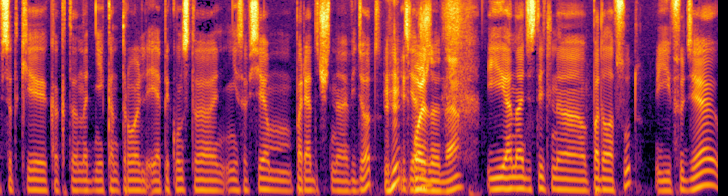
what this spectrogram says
все-таки как-то над ней контроль и опекунство не совсем порядочно ведет, Мгм. держит. Используют, да? И она действительно подала в суд И в суде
